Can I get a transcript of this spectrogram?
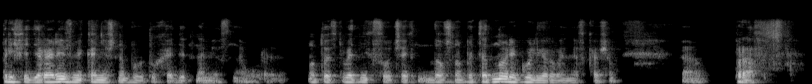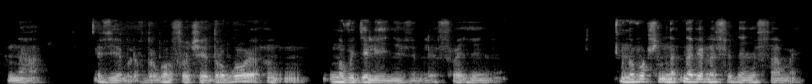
при федерализме, конечно, будет уходить на местный уровень. Ну, то есть в одних случаях должно быть одно регулирование, скажем, прав на землю, в другом случае другое, но выделение земли, освоение. Ну, в общем, наверное, сегодня не самый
